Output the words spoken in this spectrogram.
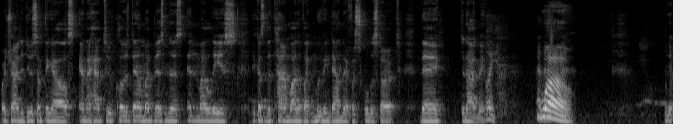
or tried to do something else, and I had to close down my business and my lease because of the timeline of like moving down there for school to start, they denied me. Oy. And then- Whoa. Yeah.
